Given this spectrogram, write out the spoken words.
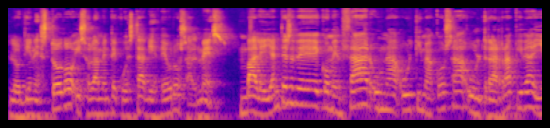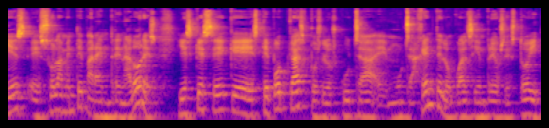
lo tienes todo y solamente cuesta 10 euros al mes. Vale, y antes de comenzar, una última cosa ultra rápida y es eh, solamente para entrenadores. Y es que sé que este podcast pues lo escucha eh, mucha gente, lo cual siempre os estoy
